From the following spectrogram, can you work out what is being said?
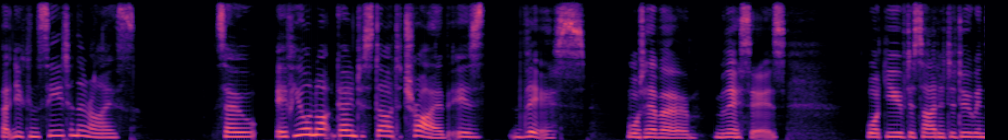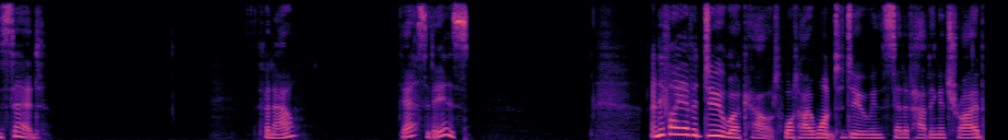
But you can see it in their eyes. So, if you're not going to start a tribe, is this, whatever this is, what you've decided to do instead? For now, yes, it is. And if I ever do work out what I want to do instead of having a tribe,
